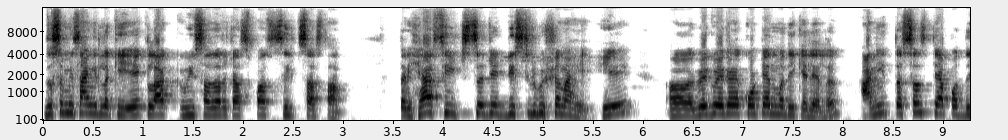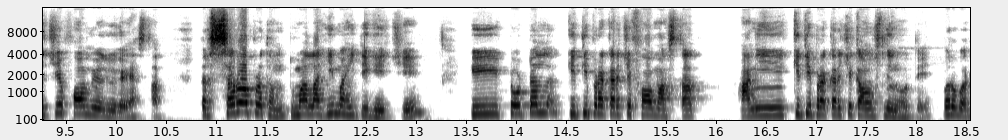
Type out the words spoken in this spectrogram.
जसं मी सांगितलं की एक लाख वीस हजाराच्या आसपास सीट्स असतात. तर ह्या सीट्सचं जे डिस्ट्रीब्युशन आहे हे वेगवेगळ्या कोट्यांमध्ये केलेलं आणि तसंच त्या पद्धतीचे फॉर्म वेगवेगळे असतात. तर सर्वप्रथम तुम्हाला ही माहिती घ्यायची आहे की टोटल किती प्रकारचे फॉर्म असतात आणि किती प्रकारचे काउन्सिलिंग होते. बरोबर?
